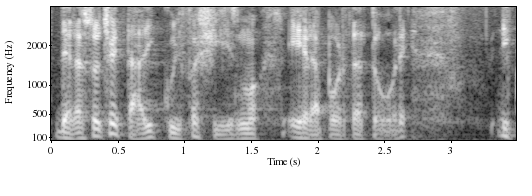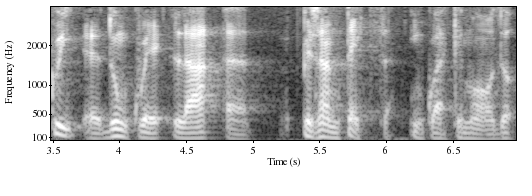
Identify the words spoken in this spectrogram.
della società di cui il fascismo era portatore. Di qui eh, dunque la eh, pesantezza in qualche modo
